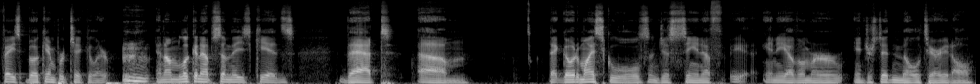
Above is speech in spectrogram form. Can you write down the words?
Facebook in particular, and I'm looking up some of these kids that um, that go to my schools and just seeing if any of them are interested in military at all.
